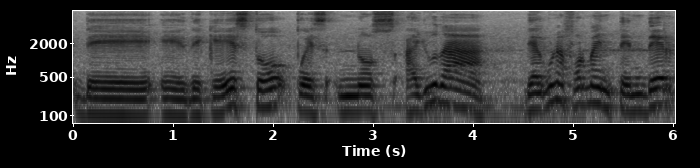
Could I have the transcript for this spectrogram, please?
de, eh, de, que esto pues nos ayuda de alguna forma a entender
